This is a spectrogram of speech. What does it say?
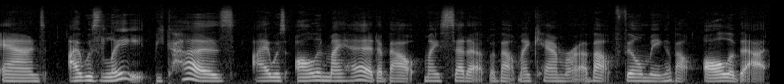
And I was late because I was all in my head about my setup, about my camera, about filming, about all of that.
